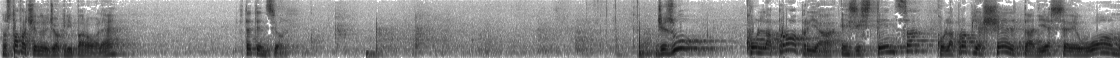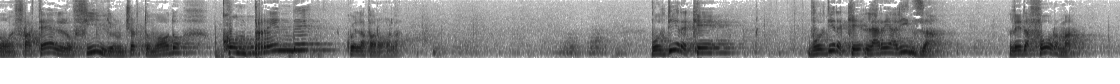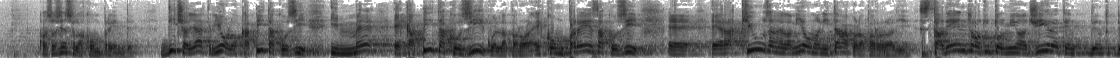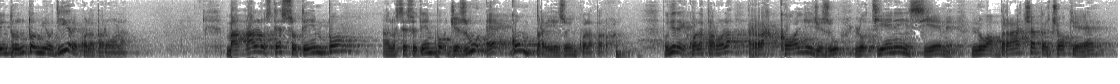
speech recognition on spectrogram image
Non sto facendo dei giochi di parole, eh? Fate attenzione. Gesù con la propria esistenza, con la propria scelta di essere uomo, fratello, figlio in un certo modo, comprende quella parola. Vuol dire che, vuol dire che la realizza, le dà forma, in questo senso la comprende. Dice agli altri, io l'ho capita così, in me è capita così quella parola, è compresa così, è, è racchiusa nella mia umanità quella parola lì, sta dentro tutto il mio agire, dentro, dentro tutto il mio dire quella parola. Ma allo stesso tempo, allo stesso tempo Gesù è compreso in quella parola. Vuol dire che quella parola raccoglie Gesù, lo tiene insieme, lo abbraccia per ciò che è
